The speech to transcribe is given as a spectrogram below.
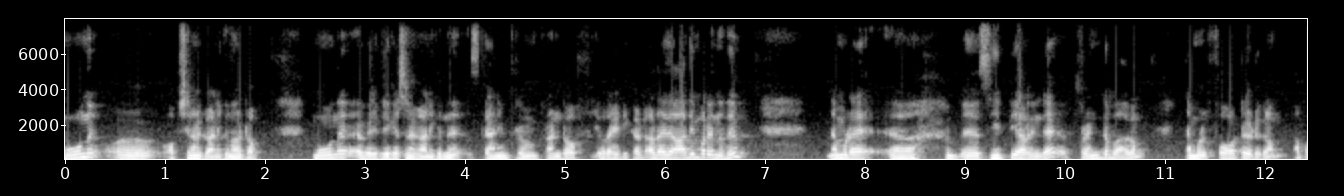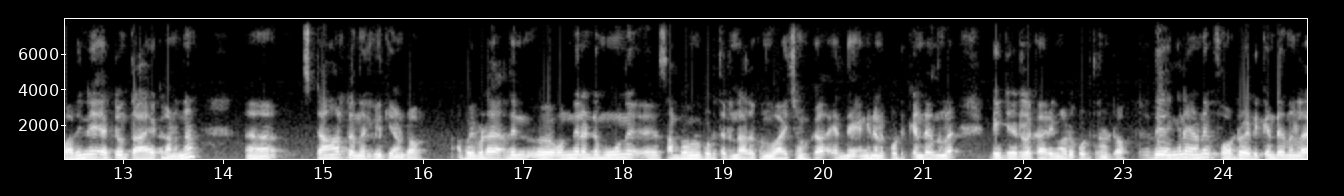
മൂന്ന് ഓപ്ഷനാണ് കാണിക്കുന്നത് കേട്ടോ. മൂന്ന് വെരിഫിക്കേഷനാണ് കാണിക്കുന്നത്. Scanning from front of your I D card അതായത് ആദ്യം പറയുന്നത് നമ്മുടെ സി പി ആറിന്റെ ഫ്രണ്ട് ഭാഗം നമ്മൾ ഫോട്ടോ എടുക്കണം. അപ്പോൾ അതിന് ഏറ്റവും താഴെ കാണുന്ന സ്റ്റാർട്ട് എന്നതിൽ ക്ലിക്ക് ചെയ്യണം കേട്ടോ. അപ്പോൾ ഇവിടെ അതിന് ഒന്ന് രണ്ട് മൂന്ന് സംഭവങ്ങൾ കൊടുത്തിട്ടുണ്ട്. അതൊക്കെ ഒന്ന് വായിച്ചു നോക്കുക. എന്ത് എങ്ങനെയാണ് കൊടുക്കേണ്ടതെന്നുള്ള ഡീറ്റെയിൽ ആയിട്ടുള്ള കാര്യങ്ങൾ അവിടെ കൊടുത്തിട്ടുണ്ട് കേട്ടോ ഇത് എങ്ങനെയാണ് ഫോട്ടോ എടുക്കേണ്ടതെന്നുള്ള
